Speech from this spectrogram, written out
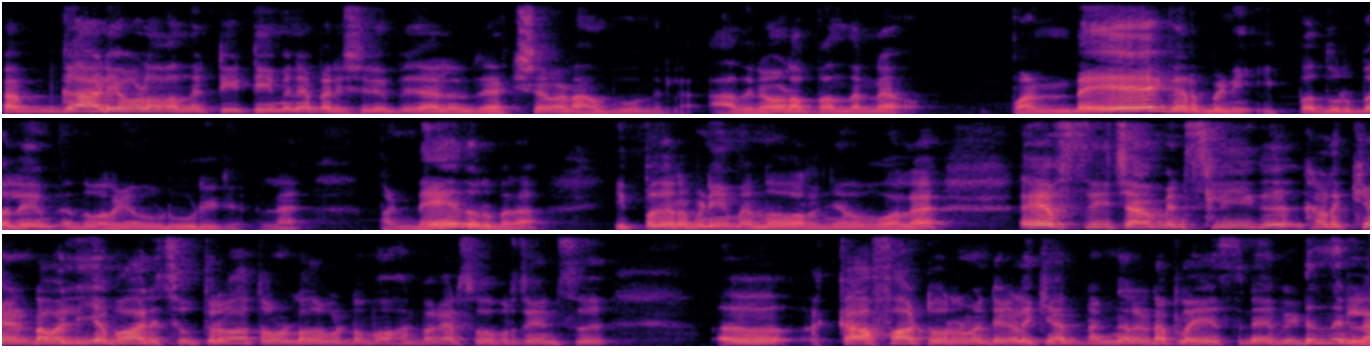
പെപ് ഗാഡിയോള വന്നിട്ട് ഈ ടീമിനെ പരിശീലിപ്പിച്ചാലും രക്ഷപ്പെടാൻ പോകുന്നില്ല. അതിനോടൊപ്പം തന്നെ പണ്ടേ ഗർഭിണി ഇപ്പൊ ദുർബലയും എന്ന് പറഞ്ഞതോട് കൂടിയിട്ട് അല്ലെ? പണ്ടേ ദുർബല ഇപ്പൊ ഗർഭിണിയും എന്ന് പറഞ്ഞതുപോലെ എഫ് സി ചാമ്പ്യൻസ് ലീഗ് കളിക്കേണ്ട വലിയ ഭാരിച്ച ഉത്തരവാദിത്തം ഉള്ളത് കൊണ്ട് Mohan Bagan super giants CAFA tournament കളിക്കാൻ തങ്ങളുടെ പ്ലേയേഴ്സിനെ വിടുന്നില്ല.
